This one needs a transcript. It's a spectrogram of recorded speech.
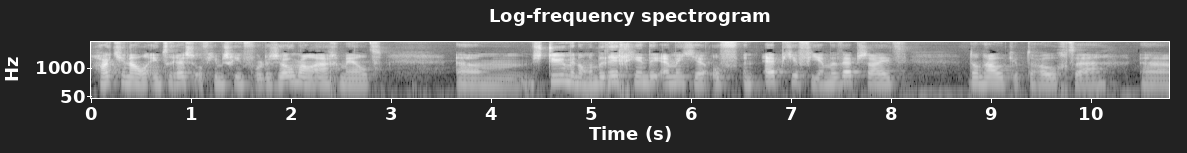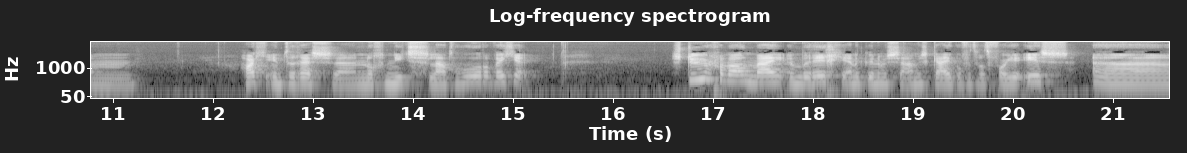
had je nou al interesse of je misschien voor de zomer al aangemeld? stuur me dan een berichtje, een DM'tje of een appje via mijn website dan hou ik je op de hoogte. Had je interesse, nog niets laten horen? Weet je, stuur gewoon mij een berichtje en dan kunnen we samen eens kijken of het wat voor je is. Uh,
